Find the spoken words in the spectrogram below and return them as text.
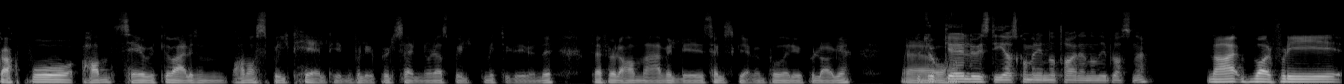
Gakpo han ser jo ut til å være liksom Han har spilt hele tiden for Liverpool, selv når de har spilt midtukerunder. Så jeg føler han er veldig selvskreven på det Liverpool-laget. Du Eh, tror ikke han- Luis Diaz kommer inn og tar en av de plassene? Nei, bare fordi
